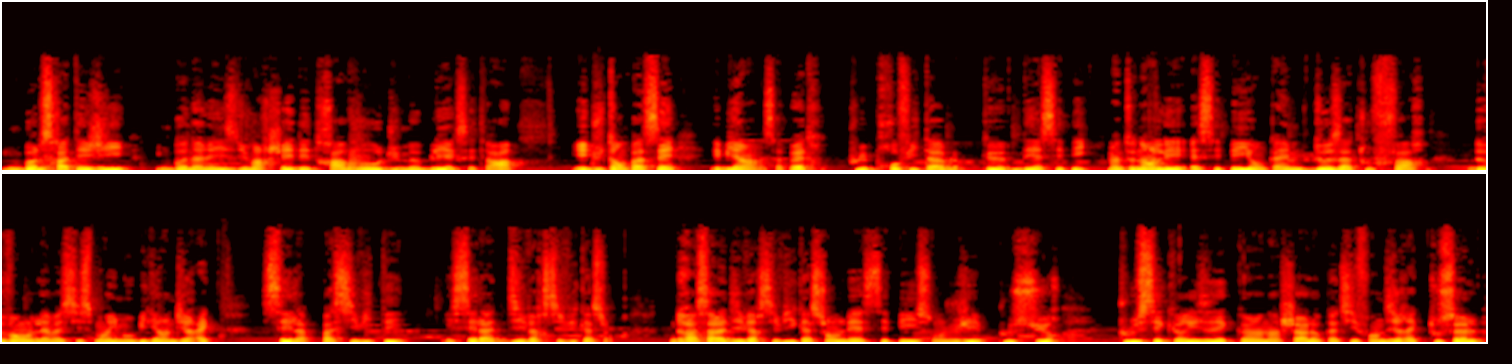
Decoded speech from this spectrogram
une bonne stratégie, une bonne analyse du marché, des travaux, du meublé, etc et du temps passé, eh bien, ça peut être plus profitable que des SCPI. Maintenant, les SCPI ont quand même deux atouts phares devant l'investissement immobilier en direct, c'est la passivité et c'est la diversification. Grâce à la diversification, les SCPI sont jugés plus sûrs, plus sécurisés qu'un achat locatif en direct tout seul,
